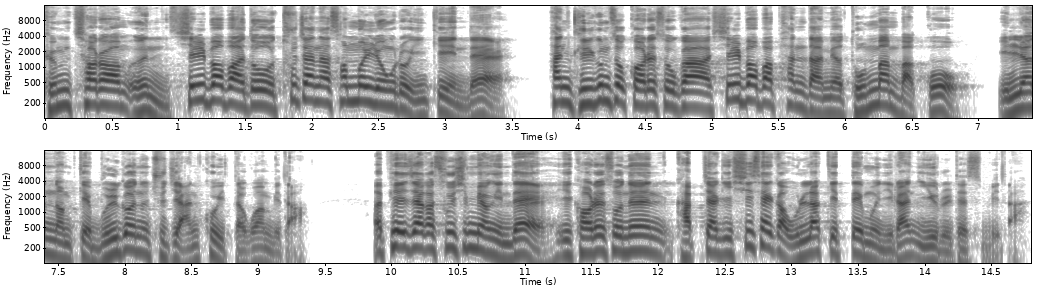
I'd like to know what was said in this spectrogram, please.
금처럼 은, 실버바도 투자나 선물용으로 인기인데 한 귀금속 거래소가 실버바 판다며 돈만 받고 1년 넘게 물건을 주지 않고 있다고 합니다. 피해자가 수십 명인데 이 거래소는 갑자기 시세가 올랐기 때문이란 이유를 댔습니다.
